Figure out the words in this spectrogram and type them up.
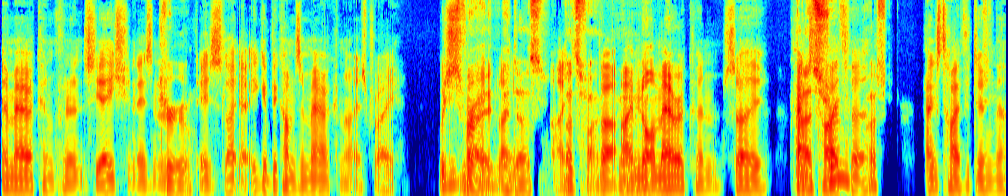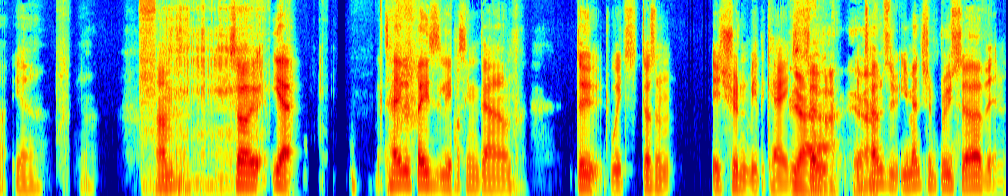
American pronunciation, isn't true? It's like it becomes Americanized, right? Which is fine. Right, like, it does. I, That's fine. But yeah, I'm not American, so thanks Ty for That's... thanks Ty for doing that. Yeah, yeah. Um, so yeah, Taylor's basically sitting down, dude, which doesn't it shouldn't be the case. Yeah, so yeah. in terms of you mentioned Bruce Irvin,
